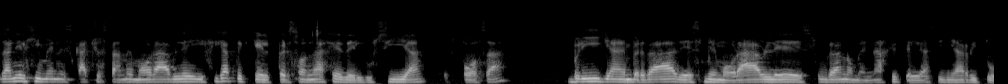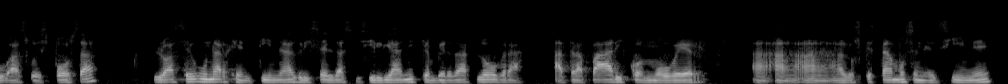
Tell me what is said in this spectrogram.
Daniel Jiménez Cacho está memorable y fíjate que el personaje de Lucía, su esposa, brilla en verdad, es memorable, es un gran homenaje que le hace Iñárritu a su esposa. Lo hace una argentina, Griselda Siciliani, que en verdad logra atrapar y conmover a los que estamos en el cine.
